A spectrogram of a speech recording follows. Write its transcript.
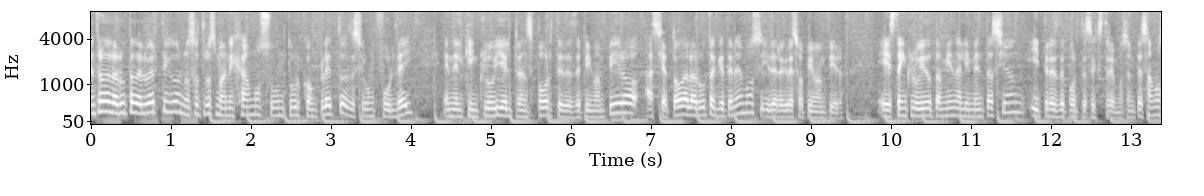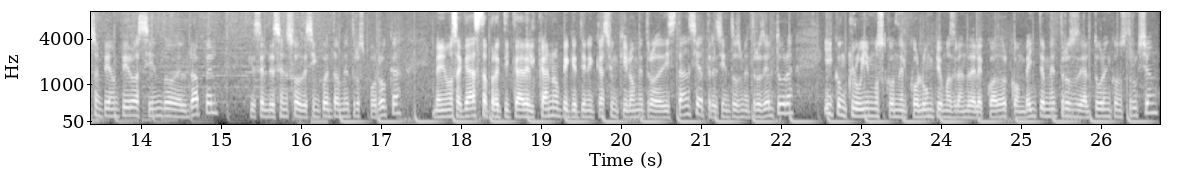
Dentro de la ruta del vértigo nosotros manejamos un tour completo, es decir, un full day, en el que incluye el transporte desde Pimampiro hacia toda la ruta que tenemos y de regreso a Pimampiro. Está incluido también alimentación y tres deportes extremos. Empezamos en Pimampiro haciendo el rappel, que es el descenso de 50 metros por roca. Venimos acá hasta practicar el canopy, que tiene casi un kilómetro de distancia, 300 metros de altura, y concluimos con el columpio más grande del Ecuador, con 20 metros de altura en construcción,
